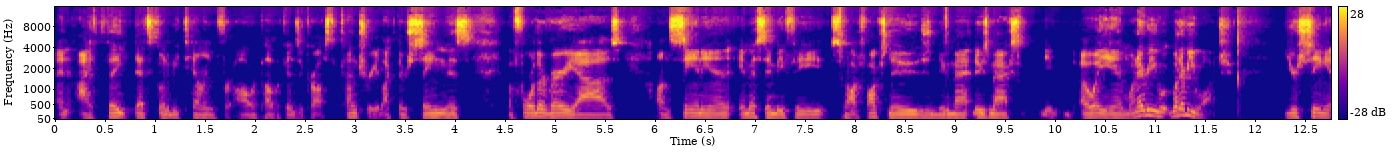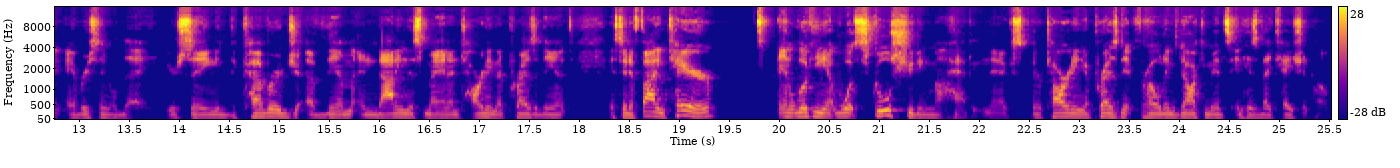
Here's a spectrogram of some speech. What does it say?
And I think that's going to be telling for all Republicans across the country. Like they're seeing this before their very eyes on CNN, MSNBC, Fox, News, Newsmax, OAN, whatever you whatever you watch. You're seeing it every single day. You're seeing the coverage of them indicting this man and targeting the president instead of fighting terror and looking at what school shooting might happen next. They're targeting a president for holding documents in his vacation home.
